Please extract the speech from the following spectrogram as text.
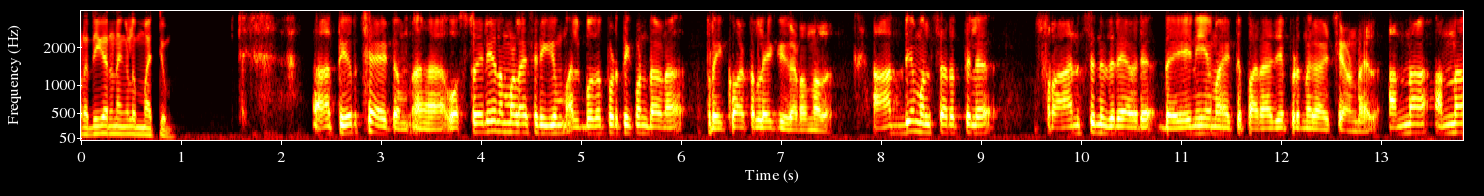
പ്രതികരണങ്ങളും മറ്റും? തീർച്ചയായിട്ടും. ഓസ്ട്രേലിയ നമ്മളെ ശരിക്കും അത്ഭുതപ്പെടുത്തിക്കൊണ്ടാണ് പ്രീ ക്വാർട്ടറിലേക്ക് കടന്നത്. ആദ്യ മത്സരത്തിൽ ഫ്രാൻസിനെതിരെ അവർ ദയനീയമായിട്ട് പരാജയപ്പെടുന്ന കാഴ്ചയുണ്ടായത് അന്ന് അന്ന്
